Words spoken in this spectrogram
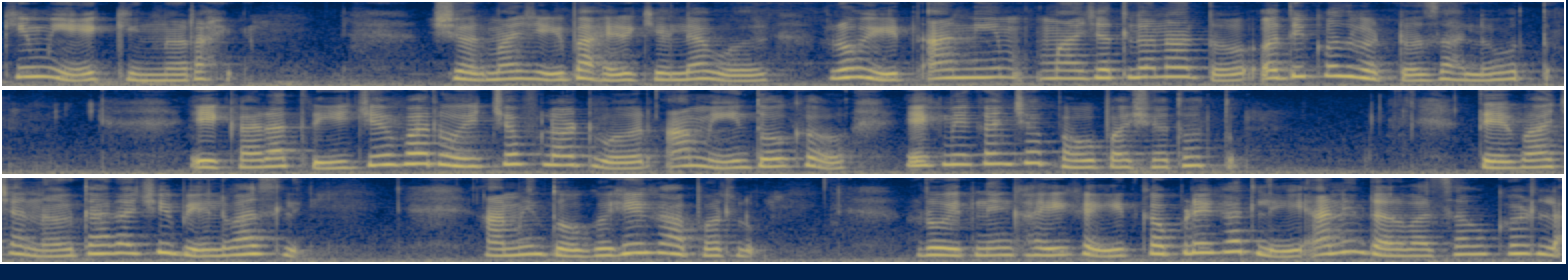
की मी एक किन्नर आहे. शर्माजी बाहेर गेल्यावर रोहित आणि माझ्यातलं नातं अधिकच घट्ट झालं होतं. एका रात्री जेव्हा रोहितच्या फ्लॉटवर आम्ही दोघं एकमेकांच्या भाऊपाशात होतो तेव्हा अचानक दाराची बेल वाजली. आम्ही दोघंही घाबरलो. रोहितने घाईघाईत कपडे घातले आणि दरवाजा उघडला.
